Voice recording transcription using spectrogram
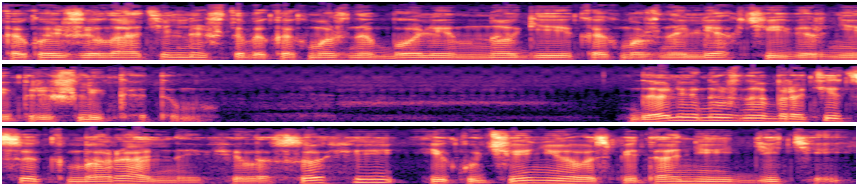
какое желательно, чтобы как можно более многие, как можно легче и вернее пришли к этому. Далее нужно обратиться к моральной философии и к учению о воспитании детей.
